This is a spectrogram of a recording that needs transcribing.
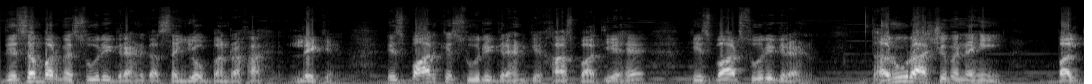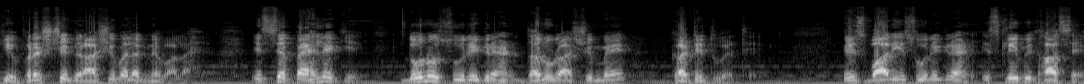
दिसंबर में सूर्य ग्रहण का संयोग बन रहा है। लेकिन इस बार के सूर्य ग्रहण की खास बात यह है कि इस बार सूर्य ग्रहण धनु राशि में नहीं, बल्कि वृश्चिक राशि में लगने वाला है। इससे पहले के दोनों सूर्य ग्रहण धनु राशि में घटित हुए थे। इस बार ये सूर्य ग्रहण इसलिए भी खास है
